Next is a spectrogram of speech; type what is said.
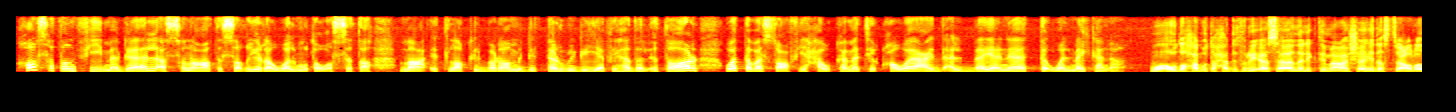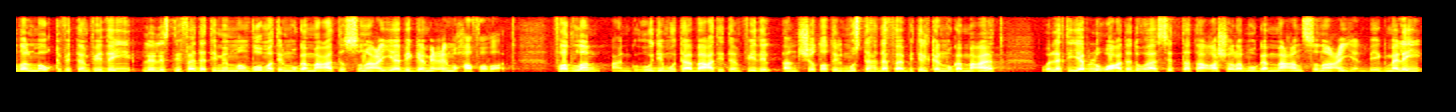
خاصة في مجال الصناعات الصغيرة والمتوسطة مع إطلاق البرامج الترويجية في هذا الإطار والتوسع في حوكمة قواعد البيانات والميكنة. وأوضح متحدث الرئاسة أن الاجتماع شهد استعراض الموقف التنفيذي للاستفادة من منظومة المجمعات الصناعية بجميع المحافظات فضلا عن جهود متابعة تنفيذ الأنشطة المستهدفة بتلك المجمعات والتي يبلغ عددها 16 مجمعا صناعيا بإجمالي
